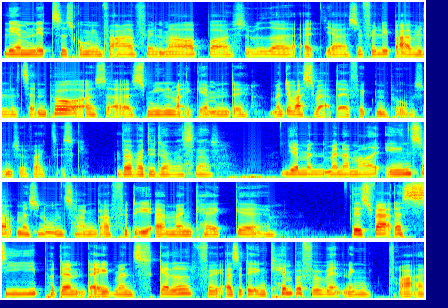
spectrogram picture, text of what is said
lige om lidt, så skulle min far følge mig op og så videre, at jeg selvfølgelig bare ville tage den på, og så smile mig igennem det. Men det var svært, da jeg fik den på, synes jeg faktisk. Hvad var det, der var svært? Jamen, man er meget ensom med sådan nogle tanker, fordi at man kan ikke... Øh, det er svært at sige på den dag, man skal føle... Altså, det er en kæmpe forventning fra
